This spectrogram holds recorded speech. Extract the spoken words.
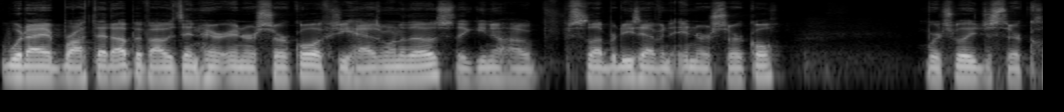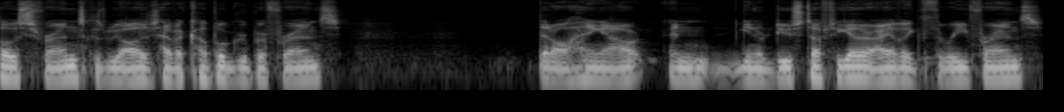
Would I have brought that up if I was in her inner circle? If she has one of those, like you know how celebrities have an inner circle, where it's really just their close friends because we all just have a couple group of friends that all hang out and you know do stuff together. I have like three friends,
